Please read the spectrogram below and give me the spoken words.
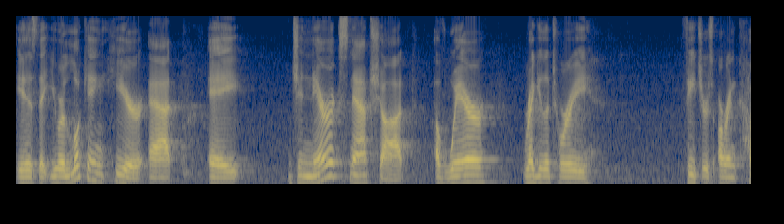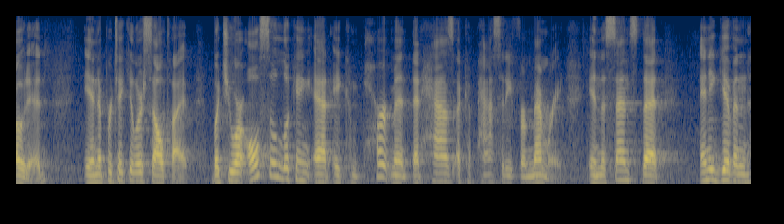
is that you are looking here at a generic snapshot of where regulatory features are encoded in a particular cell type. But you are also looking at a compartment that has a capacity for memory in the sense that any given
